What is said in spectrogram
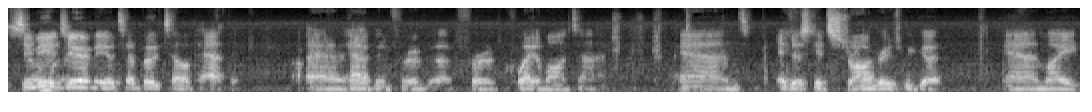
See, me and Jeremy are te- both telepathic, and have been for uh, for quite a long time, and it just gets stronger as we go, and like,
